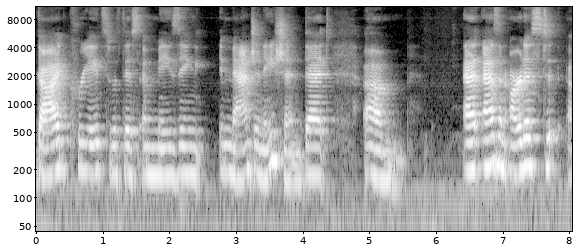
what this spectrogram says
God creates with this amazing imagination that um, as an artist, uh,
